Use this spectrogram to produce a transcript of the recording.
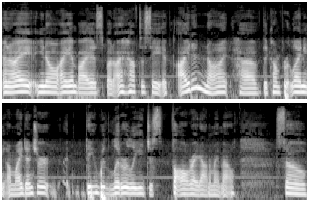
and I, you know, I am biased, but I have to say, if I did not have the comfort lining on my denture, they would literally just fall right out of my mouth. So,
